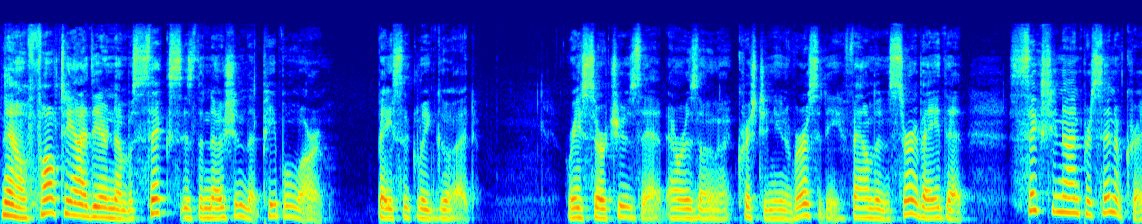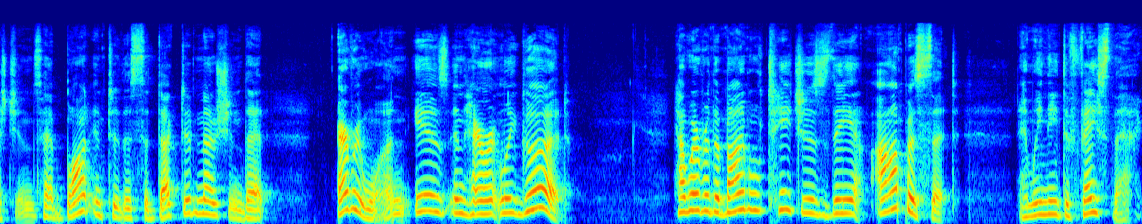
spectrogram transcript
Now, faulty idea number six is the notion that people are basically good. Researchers at Arizona Christian University found in a survey that 69% of Christians have bought into the seductive notion that everyone is inherently good. However, the Bible teaches the opposite, and we need to face that.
